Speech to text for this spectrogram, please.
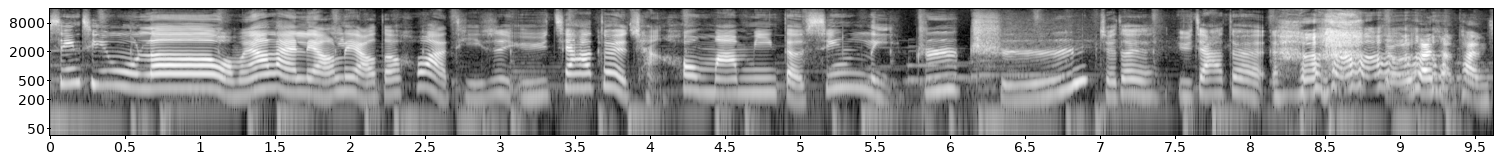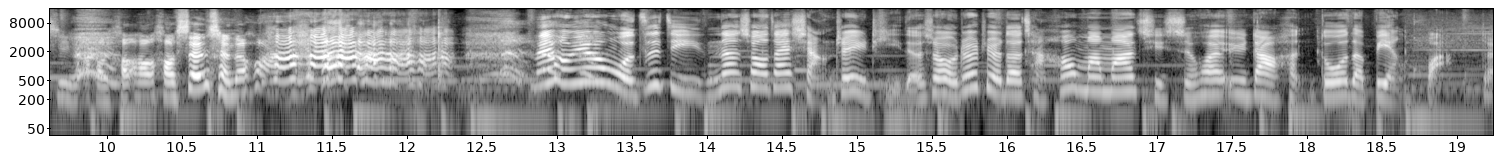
星期五了，我们要来聊聊的话题是瑜伽对产后妈咪的心理支持。觉得瑜伽对，我突然想叹气，好好好好深沉的话。没有，因为我自己那时候在想这一题的时候，我就觉得产后妈妈其实会遇到很多的变化，对，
